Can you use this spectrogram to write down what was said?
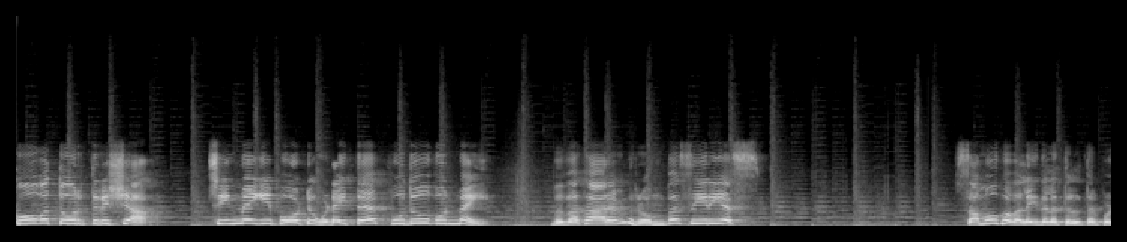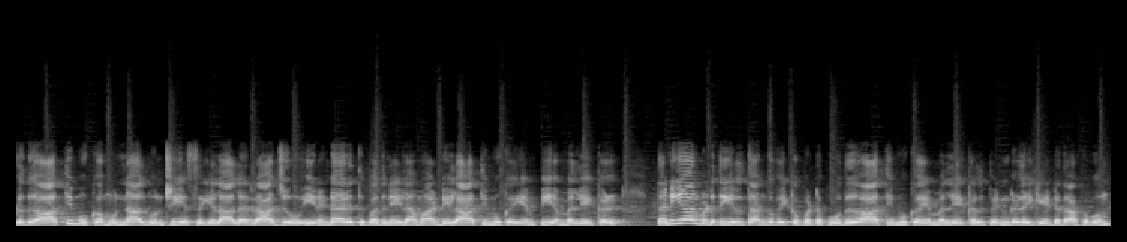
கூவத்தூர் த்ரிஷா சின்மயி போட்டு உடைத்த புது உண்மை. விவகாரம் ரொம்ப சீரியஸ். சமூக வலைதளத்தில் தற்பொழுது அதிமுக முன்னாள் ஒன்றிய செயலாளர் ராஜு இரண்டாயிரத்து பதினேழாம் ஆண்டில் அதிமுக எம்பி எம்எல்ஏக்கள் தனியார் விடுதியில் தங்க வைக்கப்பட்ட போது அதிமுக எம்எல்ஏக்கள் பெண்களை கேட்டதாகவும்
